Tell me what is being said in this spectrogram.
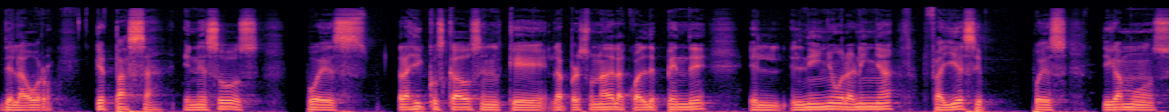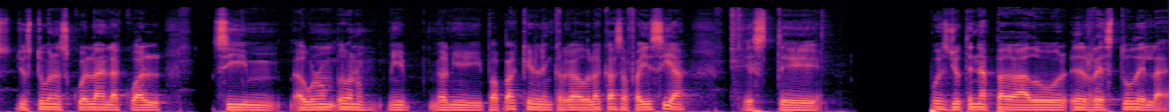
del ahorro. Qué pasa en esos pues trágicos casos en el que la persona de la cual depende el, niño o la niña fallece, pues digamos, yo estuve en una escuela en la cual si alguno, bueno, mi, mi papá, que era el encargado de la casa, fallecía, este, pues yo tenía pagado el resto de la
